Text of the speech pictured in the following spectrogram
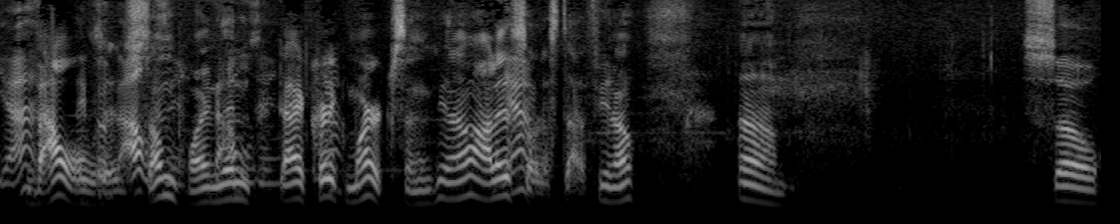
Yeah. vowels at vowels some in- point, then in. diacritic Yeah. marks, and you know all this Yeah. sort of stuff. You know, um, so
